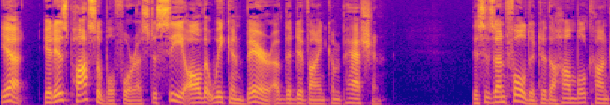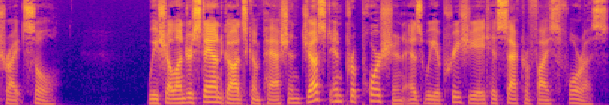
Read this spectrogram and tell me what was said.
Yet it is possible for us to see all that we can bear of the divine compassion. This is unfolded to the humble, contrite soul. We shall understand God's compassion just in proportion as we appreciate His sacrifice for us.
